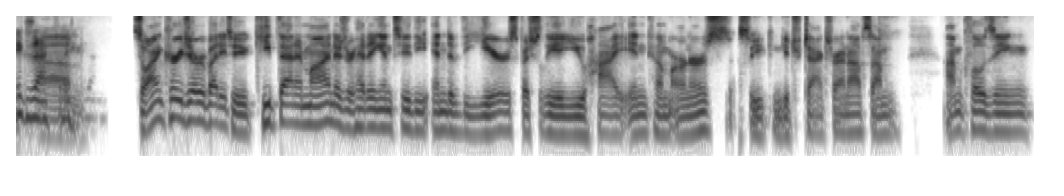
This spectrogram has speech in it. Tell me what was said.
Exactly. Um, so I encourage everybody to keep that in mind as you're heading into the end of the year, especially you high income earners, so you can get your tax write offs. I'm I'm closing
